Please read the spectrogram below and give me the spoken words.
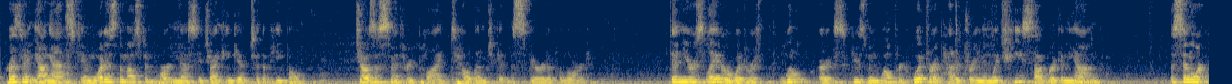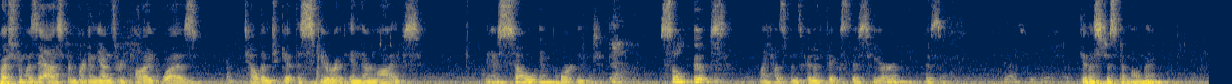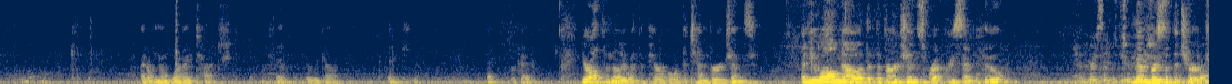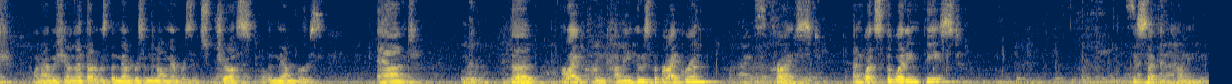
President Young asked him, What is the most important message I can give to the people? Joseph Smith replied, Tell them to get the Spirit of the Lord. Then years later, Woodruff, Will, excuse me, Wilford Woodruff had a dream in which he saw Brigham Young. The similar question was asked, and Brigham Young's reply was, Tell them to get the Spirit in their lives. It is so important. So, oops, my husband's going to fix this here. Give us just a moment. I don't know what I touched. Okay, here we go. Thank you. Okay, we're good. You're all familiar with the parable of the ten virgins. And you all know that the virgins represent who? Members of the church. Members of the church. When I was young, I thought it was the members and the non-members. It's just the members. And the bridegroom coming. Who's the bridegroom? Christ. Christ. And what's the wedding feast? His second coming.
